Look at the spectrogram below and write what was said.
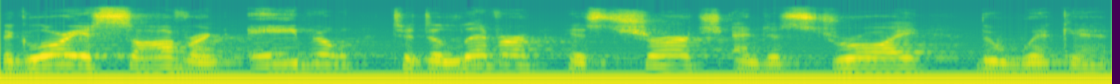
the glorious sovereign, able to deliver his church and destroy the wicked.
